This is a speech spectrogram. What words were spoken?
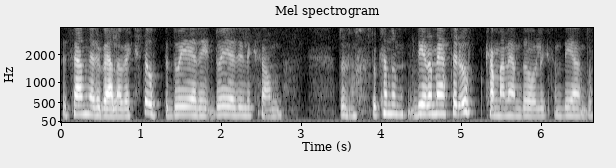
För sen när det väl har växt upp, då är det, då är det liksom då, då kan de, det de äter upp kan man ändå, liksom, det ändå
